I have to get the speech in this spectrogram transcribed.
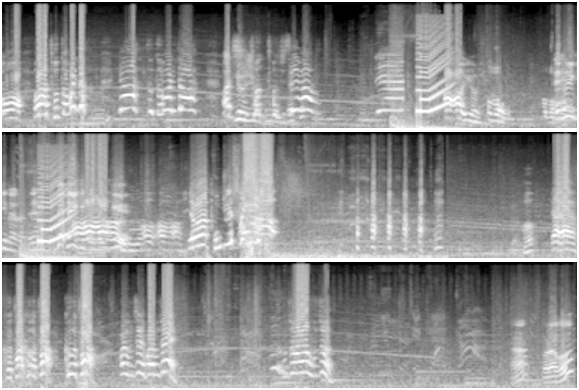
어, 와, 덧더발이다! 야, 덧더발이다! 아, 진짜 더, 더 주세요! 아, 아, 이거. 어머, 어머. 내 헬기는 내, 내 아, 아, 헬기는 여기 아, 아, 야, 공중에 서! 아! 어? 야, 야, 그거 타, 그거 타! 그거 타! 빨리 운전해, 빨리 운전해! 운전, 운전! 어? 뭐라고?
